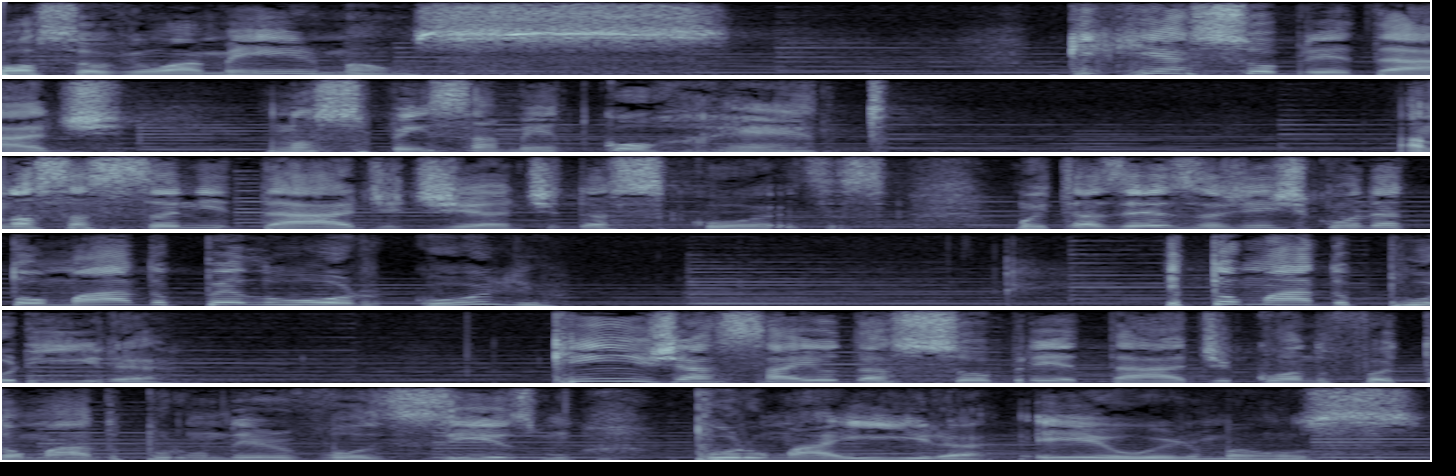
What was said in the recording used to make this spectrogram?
Posso ouvir um amém, irmãos? O que é a sobriedade? O nosso pensamento correto a nossa sanidade diante das coisas. Muitas vezes a gente, quando é tomado pelo orgulho e tomado por ira, quem já saiu da sobriedade quando foi tomado por um nervosismo, por uma ira? Eu, irmãos.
